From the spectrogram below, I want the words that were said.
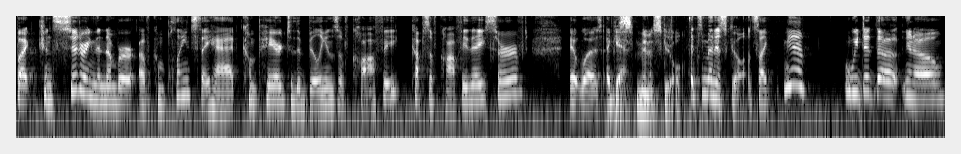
But considering the number of complaints they had compared to the billions of coffee, cups of coffee they served, it was, again, It's minuscule. it's minuscule. It's like, yeah, we did the, you know,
